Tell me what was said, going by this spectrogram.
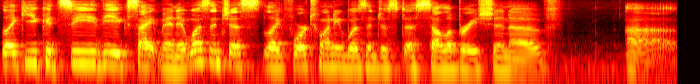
like you could see the excitement. It wasn't just like 420 wasn't just a celebration of uh,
